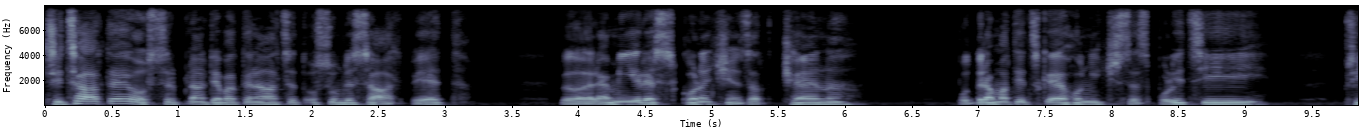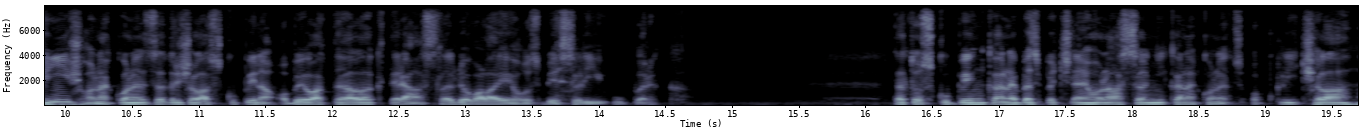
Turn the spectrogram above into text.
30. srpna 1985 byl Ramírez konečně zatčen po dramatické honičce s policií, při níž ho nakonec zadržela skupina obyvatel, která sledovala jeho zběsilý úprk. Tato skupinka nebezpečného násilníka nakonec obklíčila,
